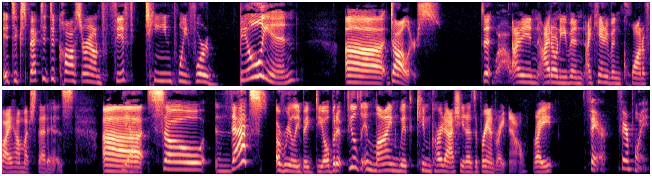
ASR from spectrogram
it's expected to cost around fifteen point four billion uh, dollars. Wow. I mean, I don't even, I can't even quantify how much that is. Uh, yeah. So that's a really big deal, but it feels in line with Kim Kardashian as a brand right now, right? Fair, fair point.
